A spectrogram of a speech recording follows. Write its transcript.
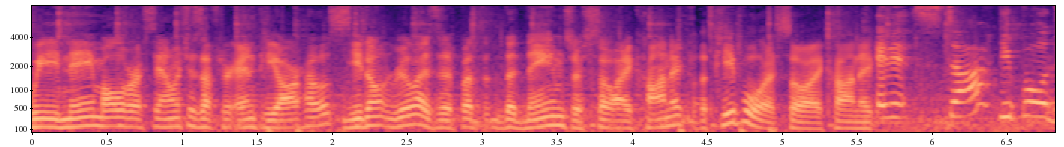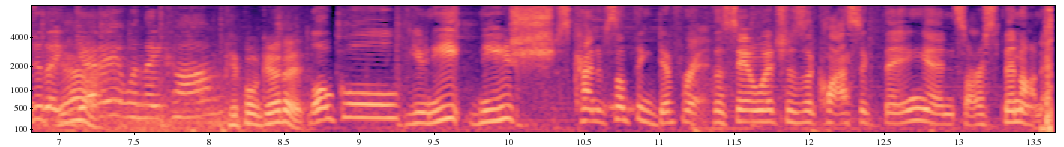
We name all of our sandwiches after NPR hosts. You don't realize it, but the, the names are so iconic. The people are so iconic. And it's stuck. People, do they Yeah. get it when they come? People get it. Local, unique, niche, it's kind of something different. The sandwich is a classic thing, and it's our spin on it.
